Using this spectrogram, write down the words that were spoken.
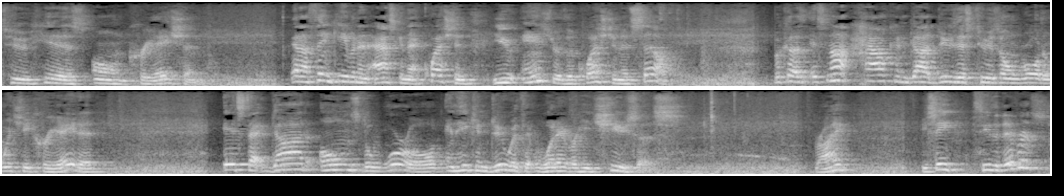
to his own creation? And I think even in asking that question, you answer the question itself. Because it's not how can God do this to his own world in which he created it's that God owns the world and he can do with it whatever he chooses. Right? You see, see the difference?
